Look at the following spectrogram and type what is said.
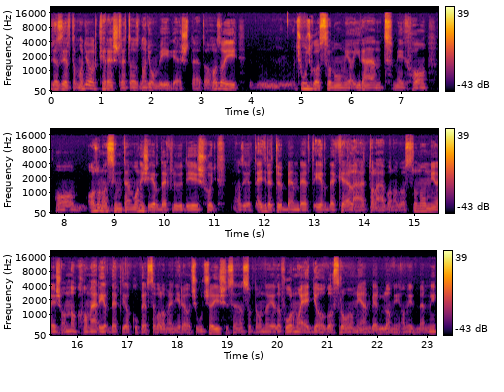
hogy azért a magyar kereslet az nagyon véges. Tehát a hazai csúcsgasztronómia iránt, még ha, ha azon a szinten van is érdeklődés, hogy azért egyre több embert érdekel általában a gasztronómia, és annak, ha már érdekli, akkor persze valamennyire a csúcsa is, hiszen azt szoktam mondani, hogy ez a forma egy a gasztronómián belül, ami, amiben mi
